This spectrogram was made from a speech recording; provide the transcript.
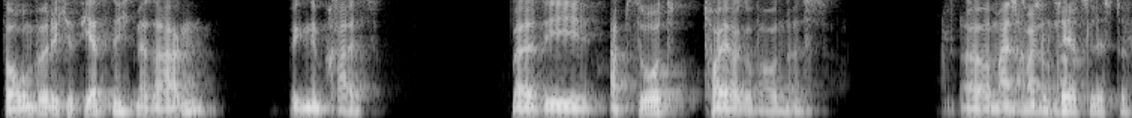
Warum würde ich es jetzt nicht mehr sagen? Wegen dem Preis. Weil sie absurd teuer geworden ist. Äh, meiner Was kostet sie jetzt Liste?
